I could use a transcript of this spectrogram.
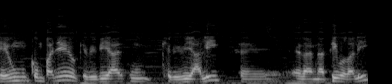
e un compañeiro que vivía un, que vivía ali, eh, era nativo dali,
